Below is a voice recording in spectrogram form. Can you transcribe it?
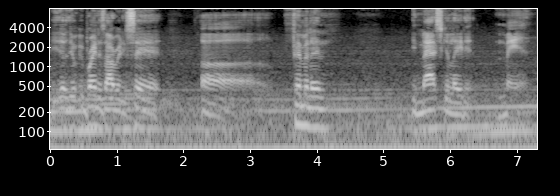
Your, brain has already said, uh, feminine, emasculated man.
